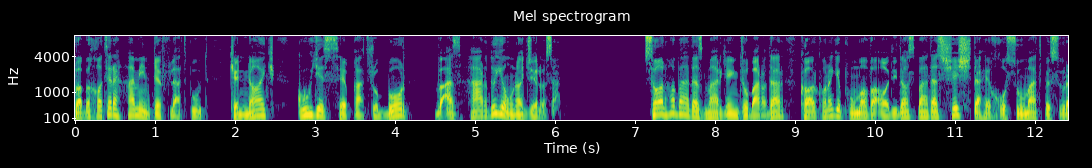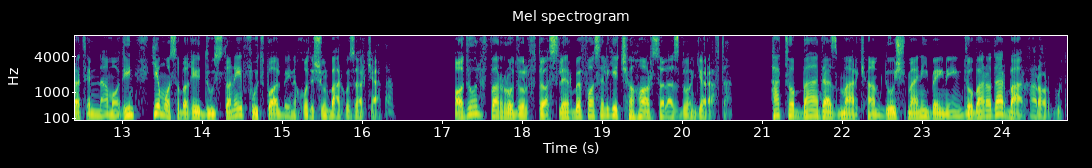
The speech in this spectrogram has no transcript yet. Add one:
و به خاطر همین قفلت بود که نایک گوی سبقت رو برد و از هر دوی اونا جلو زد. سالها بعد از مرگ این دو برادر، کارکنای پوما و آدیداس بعد از شش دهه خصومت به صورت نمادین یه مسابقه دوستانه فوتبال بین خودشون برگزار کردند. آدولف و رودولف داسلر به فاصله چهار سال از دنیا رفتن. حتی بعد از مرگ هم دشمنی بین این دو برادر برقرار بود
